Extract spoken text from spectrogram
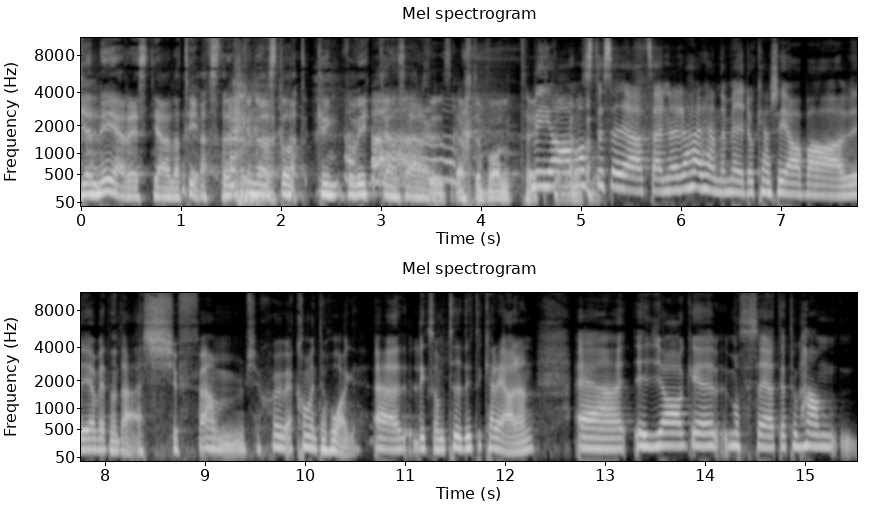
Generiskt jävla tips. Det där kunde ha stått kring på vilken så här... Precis, efter våldtäkt. Men jag något måste säga att så här, när det här hände mig, då kanske jag var, jag vet inte, 25, 27, jag kommer inte ihåg. Eh, liksom tidigt i karriären. Eh, jag eh, måste säga att jag tog hand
